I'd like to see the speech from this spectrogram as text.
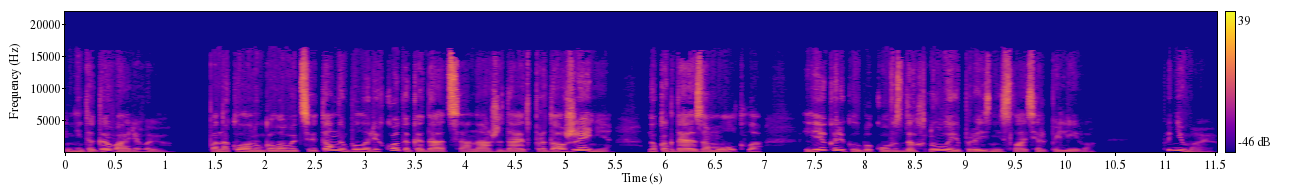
не договариваю». По наклону головы Цветаны было легко догадаться, она ожидает продолжения, но когда я замолкла, лекарь глубоко вздохнула и произнесла терпеливо. «Понимаю,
